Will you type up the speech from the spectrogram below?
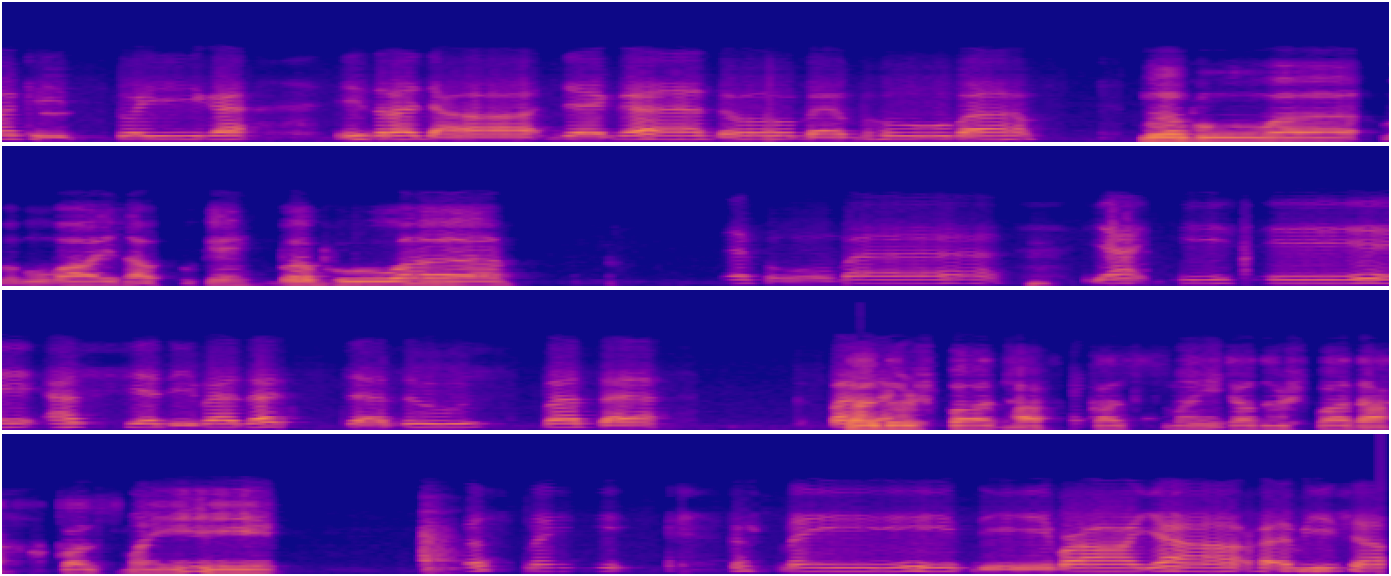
मखित्वैग इद्रजा जगदो बभूव। बभूव बभूव out okay? बभूव। बभूव य ईशे अस्य दिवदच्चतुष्पथ चतुष्पदः कस्मै चतुष्पदः कस्मै कस्मै कस्मै देवाय हविषा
